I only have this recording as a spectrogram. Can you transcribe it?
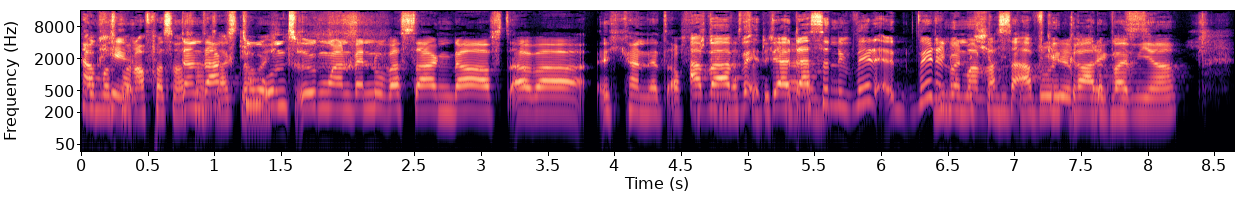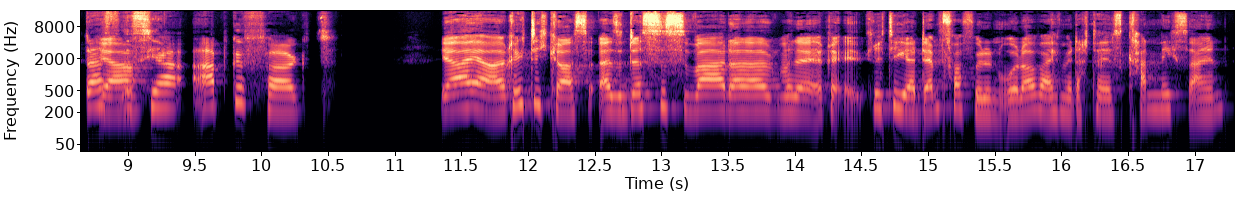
Da okay. muss man aufpassen, was Dann man sagst sagt, du uns irgendwann, wenn du was sagen darfst, aber ich kann jetzt auch verstehen, aber dass du dich da das sind wilde, wilde Nummern, was da abgeht gerade bei mir. Das ja. ist ja abgefuckt. Ja, ja, richtig krass. Also das ist, war da war der richtiger Dämpfer für den Urlaub, weil ich mir dachte, es kann nicht sein.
